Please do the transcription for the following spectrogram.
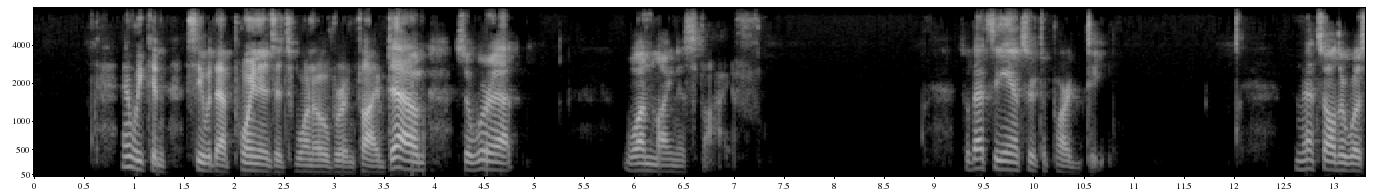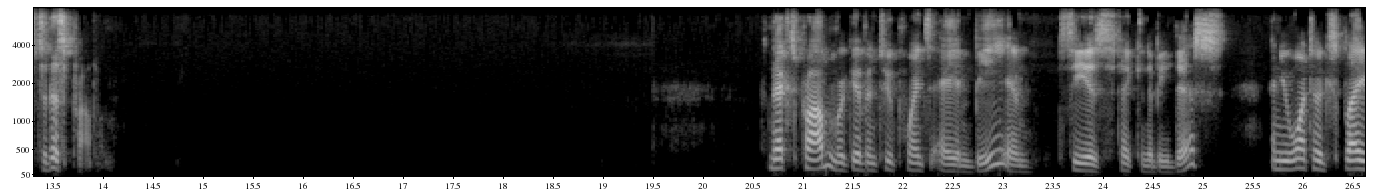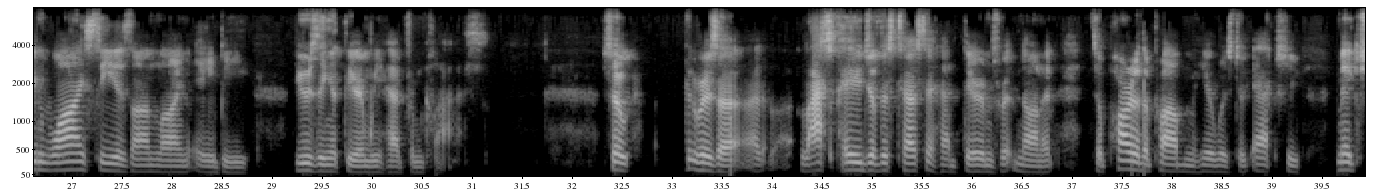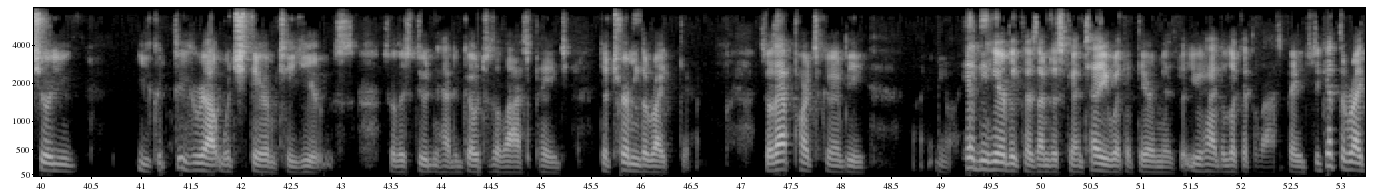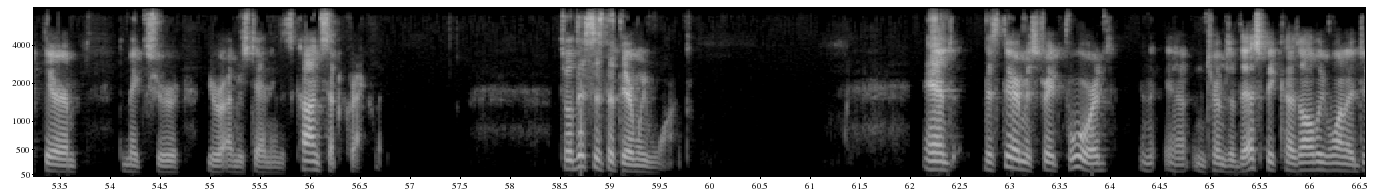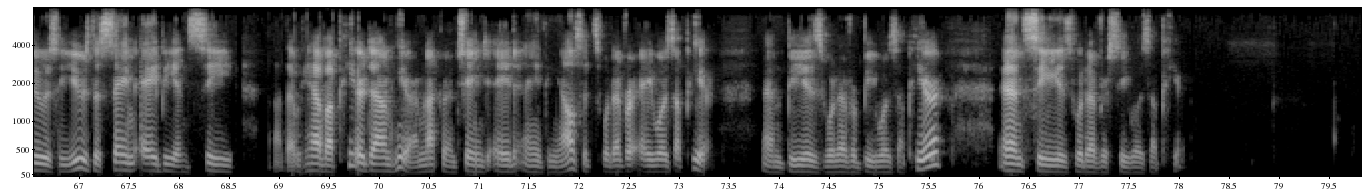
And we can see what that point is. It's 1 over and 5 down. So we're at 1 minus 5. So that's the answer to part D. And that's all there was to this problem. Next problem, we're given two points A and B, and C is taken to be this, and you want to explain why C is on line AB using a theorem we had from class. So there was a, a, last page of this test that had theorems written on it. So part of the problem here was to actually make sure you you could figure out which theorem to use. So the student had to go to the last page, determine the right theorem. So that part's going to be you know, hidden here because I'm just going to tell you what the theorem is, but you had to look at the last page to get the right theorem to make sure you're understanding this concept correctly. So this is the theorem we want. And this theorem is straightforward in, in terms of this because all we want to do is to use the same A, B, and C uh, that we have up here down here. I'm not going to change A to anything else. It's whatever A was up here. And B is whatever B was up here. And C is whatever C was up here.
